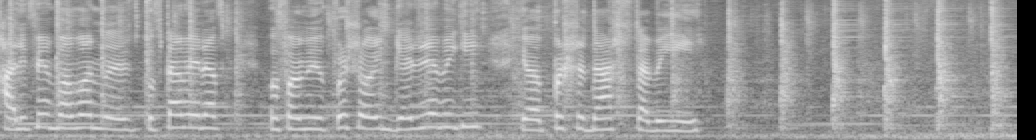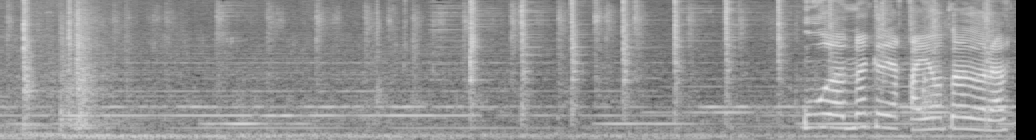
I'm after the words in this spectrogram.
خلیفه مامان گفته می‌رفت بفهمی پشت این گریه بگی یا پشت دست بگی او هم نکده قیاد نداره.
